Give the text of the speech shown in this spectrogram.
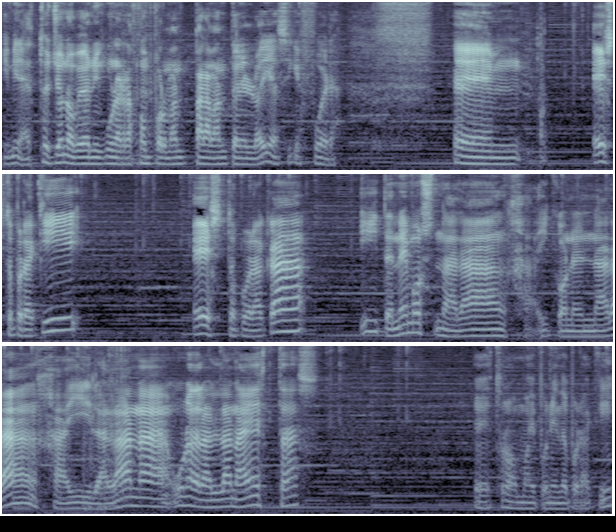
Y mira, esto yo no veo ninguna razón para mantenerlo ahí, así que fuera. Em, esto por aquí. Esto por acá. Y tenemos naranja. Y con el naranja y la lana, una de las lanas estas. Esto lo vamos a ir poniendo por aquí.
